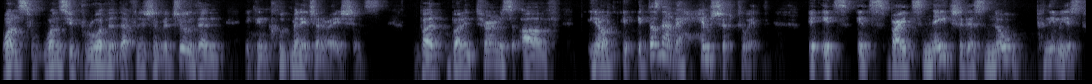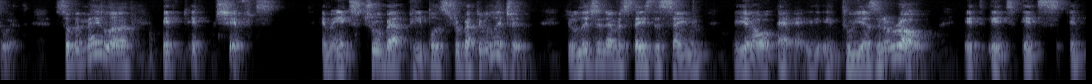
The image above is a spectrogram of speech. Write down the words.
once once you broaden the definition of a Jew, then it can include many generations. But but in terms of you know, it, it doesn't have a hemshif to it. It. It's it's by its nature. There's no panemius to it. So Bemela, it it shifts. I mean, it's true about people. It's true about the religion. The religion never stays the same. You know, two years in a row it it's it's it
